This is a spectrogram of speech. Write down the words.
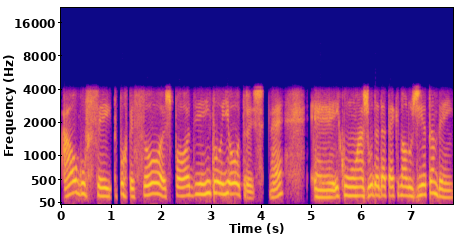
algo feito por pessoas pode incluir outras, né? É, e com a ajuda da tecnologia também.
